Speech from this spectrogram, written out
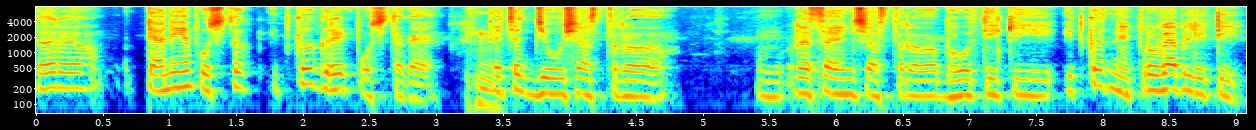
तर त्याने हे पुस्तक इतकं ग्रेट पुस्तक आहे. त्याच्यात जीवशास्त्र रसायनशास्त्र भौतिकी इतकंच नाही प्रोबॅबिलिटी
